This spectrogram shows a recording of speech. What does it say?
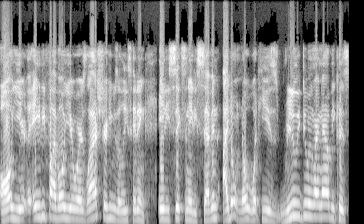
all year, 85 all year, whereas last year he was at least hitting 86 and 87. I don't know what he is really doing right now because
